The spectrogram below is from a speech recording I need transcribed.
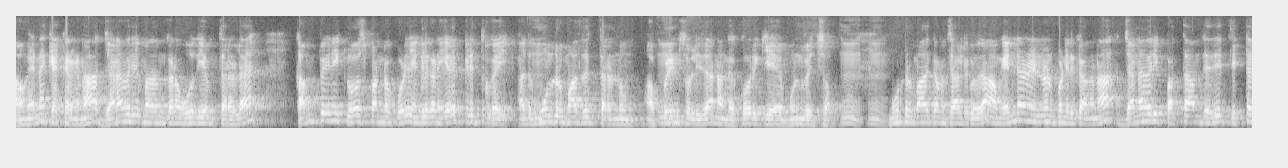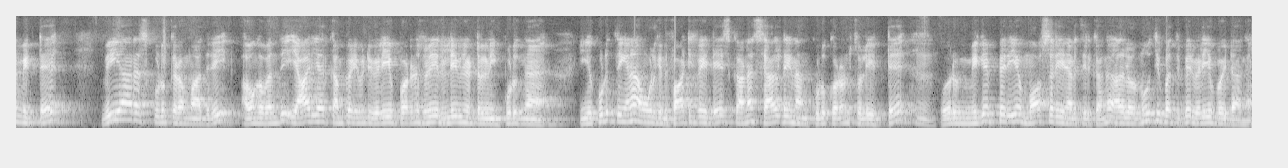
அவங்க என்ன கேட்குறாங்கன்னா ஜனவரி மாதம்க்கான ஊதியம் தரலை கம்பெனி க்ளோஸ் பண்ணக்கூடிய எங்களுக்கான இழப்பீடு தொகை அது மூன்று மாதத்துக்கு தரணும் அப்படின்னு சொல்லி தான் நாங்கள் கோரிக்கையை முன் வச்சோம். மூன்று மாதக்கான சேலரி அவங்க என்ன இன்னொன்று பண்ணியிருக்காங்கன்னா ஜனவரி பத்தாம் தேதி திட்டமிட்டு விஆர்எஸ் கொடுக்குற மாதிரி அவங்க வந்து யார் யார் கம்பெனி விட்டு வெளியே போறேன்னு சொல்லி ரிலீவ் லெட்டர் நீங்கள் கொடுங்க. நீங்க கொடுத்தீங்கன்னா உங்களுக்கு இந்த ஃபார்ட்டி ஃபைவ் டேஸ்க்கான சேலரி நாங்க கொடுக்குறோம்னு சொல்லிட்டு. ஒரு மிகப்பெரிய மோசடி நடத்திருக்காங்க அதுல ஒரு நூத்தி பத்து பேர் வெளியே போயிட்டாங்க.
